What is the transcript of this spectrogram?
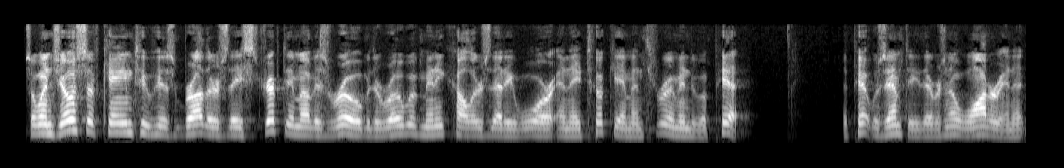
So when Joseph came to his brothers, they stripped him of his robe, the robe of many colors that he wore, and they took him and threw him into a pit the pit was empty, there was no water in it.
